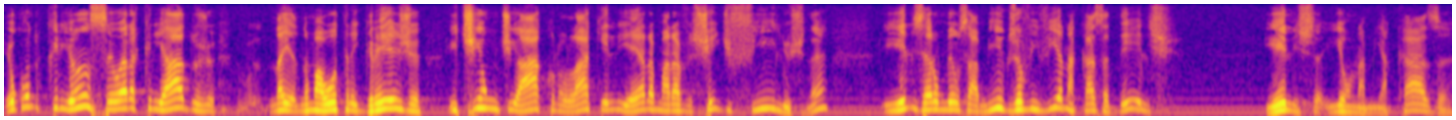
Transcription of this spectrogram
Eu, quando criança, eu era criado na, numa outra igreja e tinha um diácono lá que ele era maravilhoso, cheio de filhos, né? E eles eram meus amigos, eu vivia na casa deles. E eles iam na minha casa,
